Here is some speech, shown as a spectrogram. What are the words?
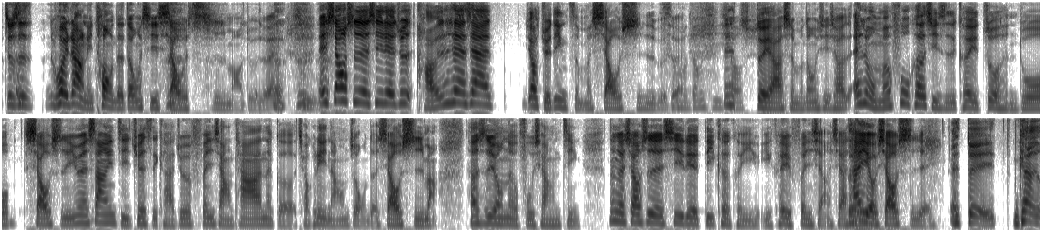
就是会让你痛的东西消失嘛，对不对？哎、欸，消失的系列就是好像现在现在。要决定怎么消失，对不对？什么东西消失？对啊，什么东西消失？哎，我们妇科其实可以做很多消失，因为上一集 Jessica 就分享她那个巧克力囊肿的消失嘛，她是用那个腹腔镜，那个消失的系列，第一课可以也可以分享一下，它也有消失哎、欸、哎，对，你看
